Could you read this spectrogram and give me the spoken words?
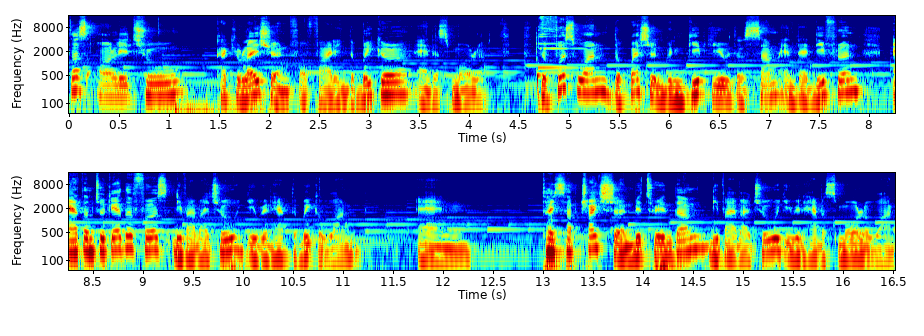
that's only two calculation for finding the bigger and the smaller. The first one, the question will give you the sum and the difference. Add them together first, divide by 2, you will have the bigger one. And Take subtraction between them, divide by 2, you will have a smaller one.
